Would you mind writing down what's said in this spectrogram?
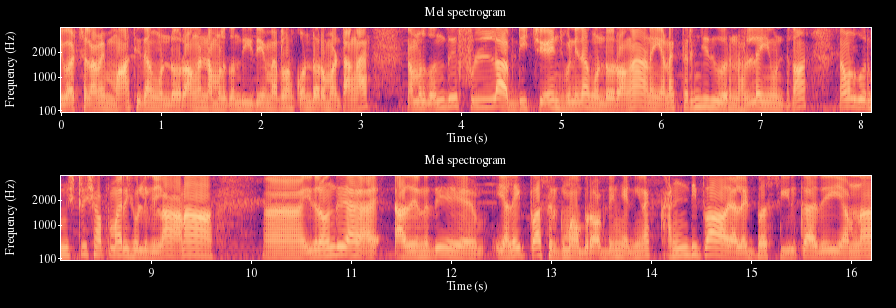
ரிவார்ட்ஸ் எல்லாமே மாற்றி தான் கொண்டு வருவாங்க. நம்மளுக்கு வந்து இதே மாதிரிலாம் கொண்டு வர மாட்டாங்க. நம்மளுக்கு வந்து ஃபுல்லாக அப்படி சேஞ்ச் பண்ணி தான் கொண்டு வருவாங்க. ஆனால் எனக்கு தெரிஞ்சு இது ஒரு நல்ல ஈவெண்ட் தான். நம்மளுக்கு ஒரு மிஸ்ட்ரி ஷாப் மாதிரி சொல்லிக்கலாம். ஆனால் இதில் வந்து அது என்னது எலைட் பாஸ் இருக்குமா ப்ரோ அப்படின்னு கேட்டிங்கன்னா கண்டிப்பாக எலைட் பாஸ் இருக்காது. ஏன்னா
